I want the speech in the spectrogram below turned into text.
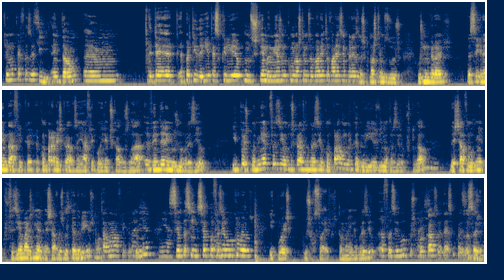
que eu não quero fazer. E então, hum, até, a partir daí até se cria um sistema mesmo como nós temos agora entre várias empresas, que nós temos os, os negreiros a saírem da África, a comprarem escravos em África ou irem buscá-los lá, a venderem-nos no Brasil, e depois com o dinheiro que faziam dos escravos do Brasil compravam mercadorias, vinham trazer a Portugal, Uhum. deixavam o dinheiro, faziam mais dinheiro, deixavam as mercadorias, voltavam à África com o dinheiro. Yeah. Sempre assim, sempre a fazer lucro eles. E depois os receiros também no Brasil a fazer lucros por causa dessa coisa. Ou seja,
